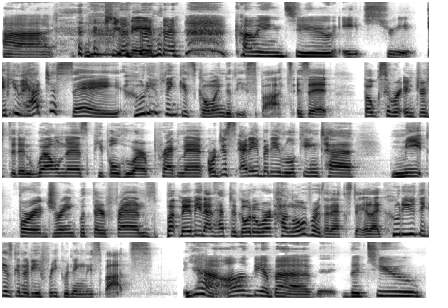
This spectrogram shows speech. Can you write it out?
Uh, Cute name. coming to H Street. If you had to say, who do you think is going to these spots? Is it folks who are interested in wellness, people who are pregnant, or just anybody looking to meet for a drink with their friends, but maybe not have to go to work hungover the next day? Like, who do you think is going to be frequenting these spots? Yeah, all of the above. The two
